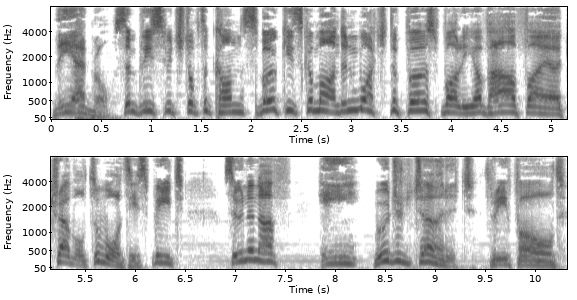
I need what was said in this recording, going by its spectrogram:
The Admiral simply switched off the comms, spoke his command, and watched the first volley of fire travel towards his fleet. Soon enough, he would return it threefold.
